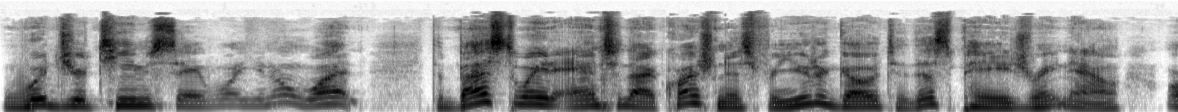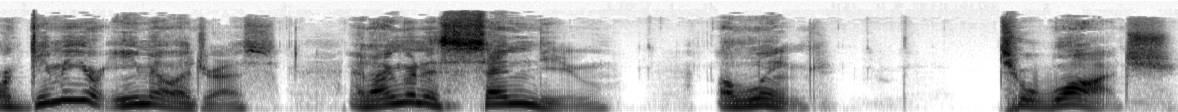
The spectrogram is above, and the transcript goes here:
Would your team say, well, you know what? The best way to answer that question is for you to go to this page right now or give me your email address and I'm going to send you a link to watch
